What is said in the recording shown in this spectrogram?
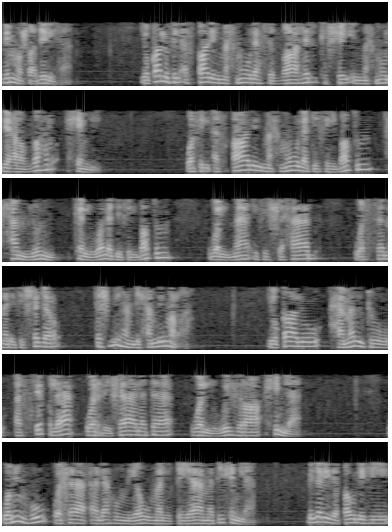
من مصادرها. يقال في الأثقال المحمولة في الظاهر كالشيء المحمول على الظهر حمل وفي الأثقال المحمولة في البطن حمل كالولد في البطن والماء في السحاب والثمر في الشجر تشبيها بحمل المرأة. يقال حملت الثقل والرسالة والوزر حملا ومنه وساء لهم يوم القيامة حملا. بدليل قوله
